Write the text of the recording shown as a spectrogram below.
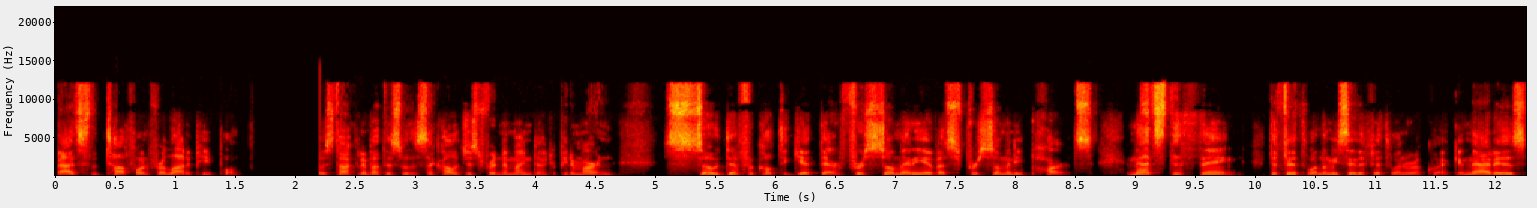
That's the tough one for a lot of people. I was talking about this with a psychologist friend of mine, Dr. Peter Martin. So difficult to get there for so many of us, for so many parts. And that's the thing. The fifth one, let me say the fifth one real quick. And that is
